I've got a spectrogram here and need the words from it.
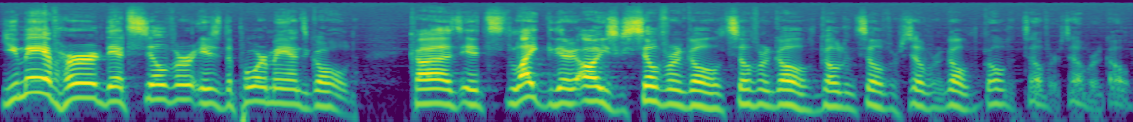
You may have heard that silver is the poor man's gold because it's like they're always silver and gold, silver and gold, gold and silver, silver and gold, gold and silver, silver and gold.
